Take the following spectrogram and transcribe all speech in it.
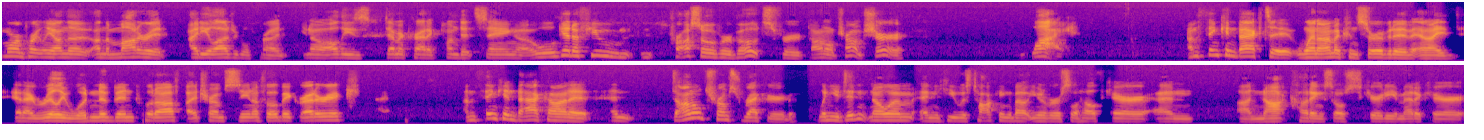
more importantly, on the on the moderate ideological front, you know, all these Democratic pundits saying, oh, "We'll get a few crossover votes for Donald Trump." Sure. Why? I'm thinking back to when I'm a conservative and I and I really wouldn't have been put off by Trump's xenophobic rhetoric. I'm thinking back on it, and Donald Trump's record when you didn't know him and he was talking about universal health care and uh, not cutting Social Security and Medicare,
